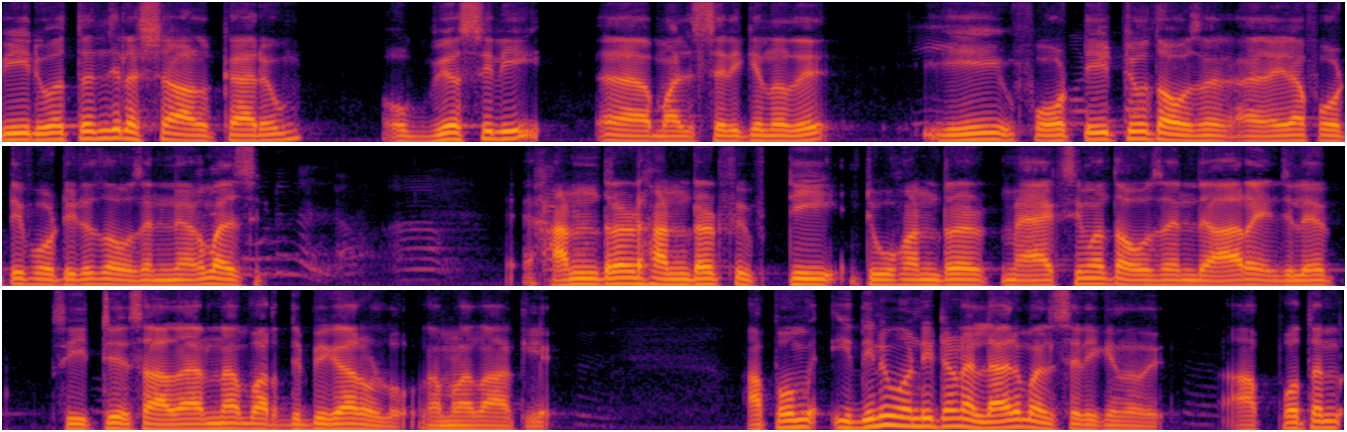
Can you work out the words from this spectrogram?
ഈ ഇരുപത്തഞ്ച് ലക്ഷം ആൾക്കാരും ഒബ്വിയസ്ലി മത്സരിക്കുന്നത് ഈ ഫോർട്ടി ടു തൗസൻഡ് അതായത് ഫോർട്ടി ഫോർട്ടി ടു തൗസൻഡിനാണ് മത്സരം hundred hundred fifty two hundred maximum thousand ആ റേഞ്ചിൽ സീറ്റ് സാധാരണ വർദ്ധിപ്പിക്കാറുള്ളൂ നമ്മുടെ നാട്ടിൽ അപ്പം ഇതിനു വേണ്ടിയിട്ടാണ് എല്ലാവരും മത്സരിക്കുന്നത്. അപ്പോൾ തന്നെ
